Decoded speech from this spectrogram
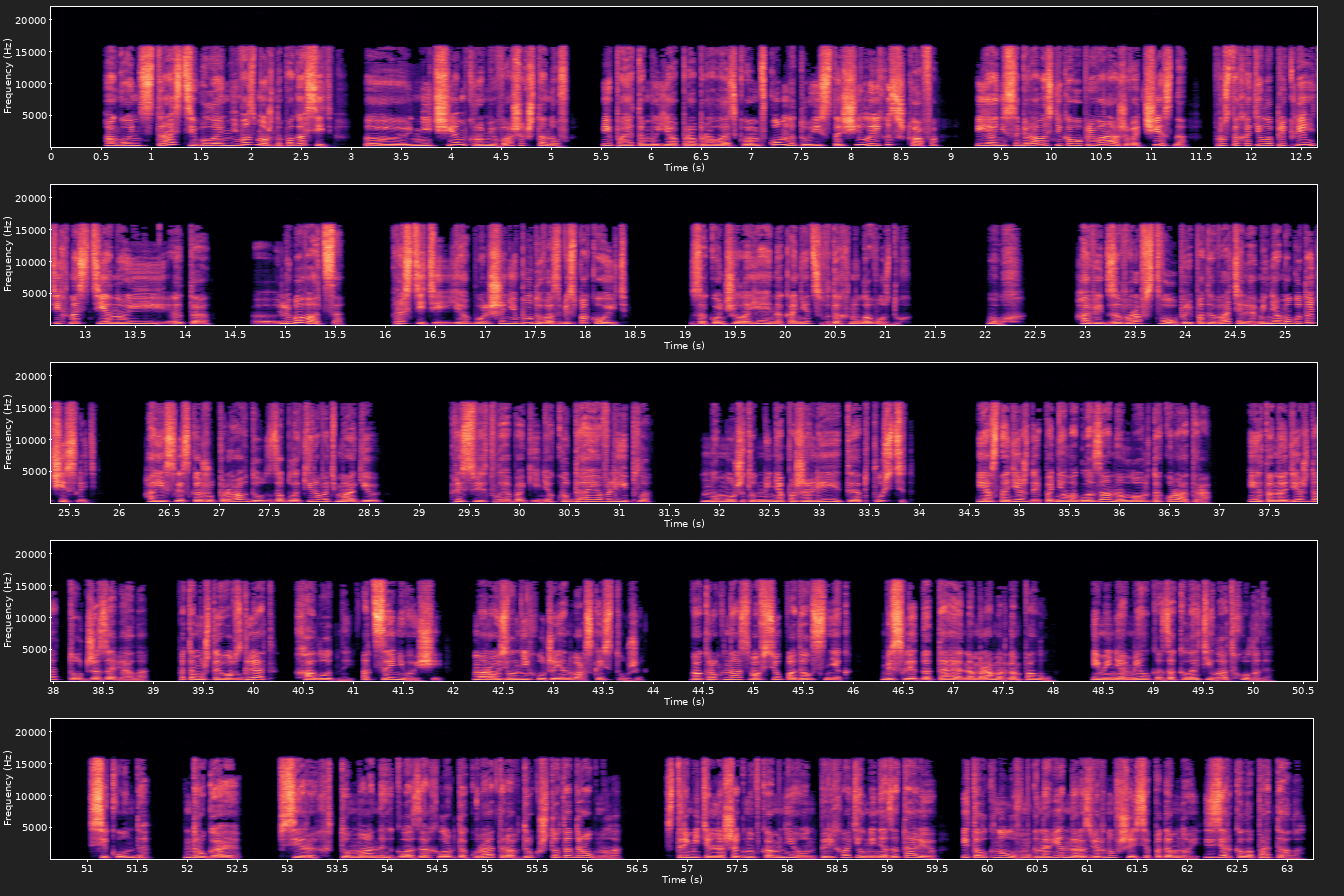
«Огонь страсти было невозможно погасить, э, ничем, кроме ваших штанов, и поэтому я пробралась к вам в комнату и стащила их из шкафа. Я не собиралась никого привораживать, честно, просто хотела приклеить их на стену и... это... Э, любоваться. Простите, я больше не буду вас беспокоить». Закончила я и, наконец, вдохнула воздух. Ох, а ведь за воровство у преподавателя меня могут отчислить. А если скажу правду, заблокировать магию? Пресветлая богиня, куда я влипла? Но, может, он меня пожалеет и отпустит? Я с надеждой подняла глаза на лорда-куратора, и эта надежда тут же завяла, потому что его взгляд, холодный, оценивающий, морозил не хуже январской стужи. Вокруг нас вовсю падал снег, бесследно тая на мраморном полу, и меня мелко заколотило от холода. Секунда, другая. В серых, туманных глазах лорда-куратора вдруг что-то дрогнуло. Стремительно шагнув ко мне, он перехватил меня за талию и толкнул в мгновенно развернувшееся подо мной зеркало портала.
